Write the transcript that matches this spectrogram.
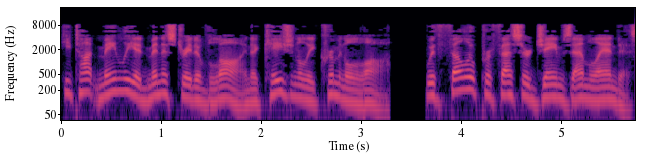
He taught mainly administrative law and occasionally criminal law. With fellow professor James M. Landis,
